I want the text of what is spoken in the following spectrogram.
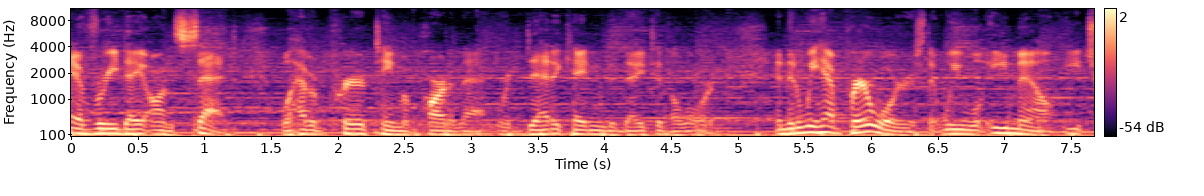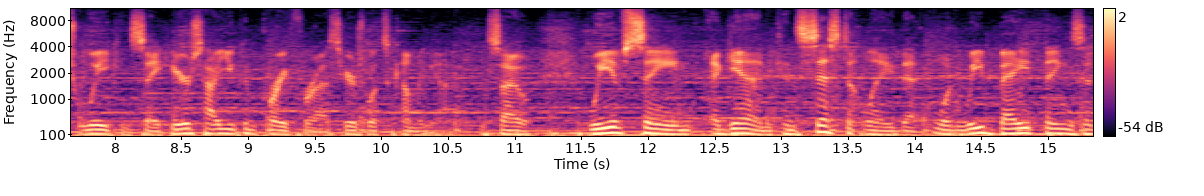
Every day on set, we'll have a prayer team a part of that. We're dedicating the day to the Lord. And then we have prayer warriors that we will email each week and say, Here's how you can pray for us, here's what's coming up. And so we have seen, again, consistently that when we bathe things in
